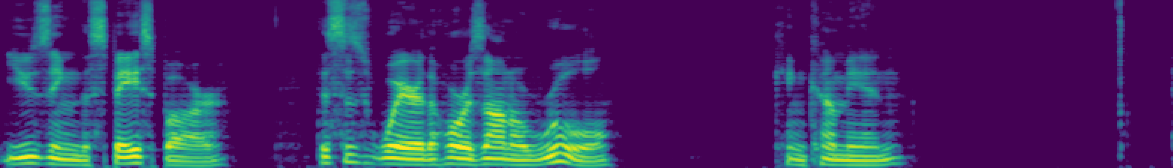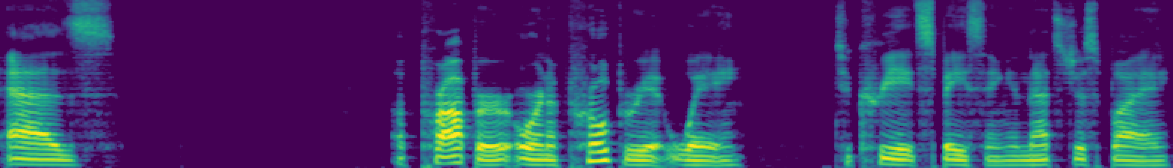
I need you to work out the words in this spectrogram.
using the space bar, this is where the horizontal rule can come in as a proper or an appropriate way to create spacing, and that's just by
